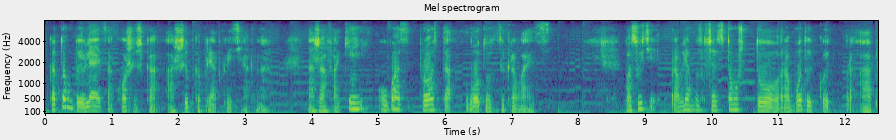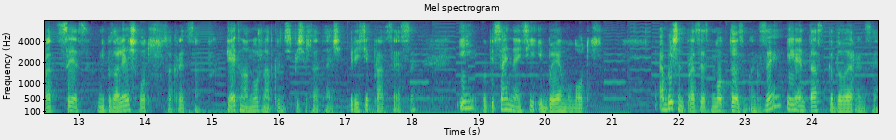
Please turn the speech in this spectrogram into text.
в котором появляется окошечко «Ошибка при открытии окна». Нажав ОК, у вас просто Lotus закрывается. По сути, проблема заключается в том, что работает какой-то а, процесс, не позволяющий Lotus закрыться. Для этого нам нужно открыть диспетчер задач, перейти в процессы и в описании найти IBM Lotus. Обычный процесс NotTesm.exe или NTask KDLR.exe.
